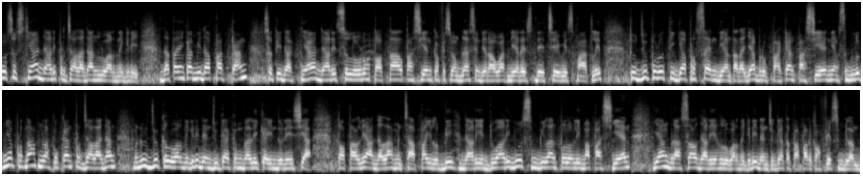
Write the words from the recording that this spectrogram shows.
khususnya dari perjalanan luar negeri. Data yang kami dapatkan, setidaknya dari seluruh total pasien COVID-19 yang dirawat di RSDC Wisma Atlet, 73 persen di antaranya merupakan pasien yang sebelumnya pernah melakukan perjalanan menuju ke luar negeri dan juga kembali ke Indonesia. Totalnya adalah mencapai lebih dari 2.095 pasien yang berasal dari luar negeri dan juga terpapar COVID-19.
